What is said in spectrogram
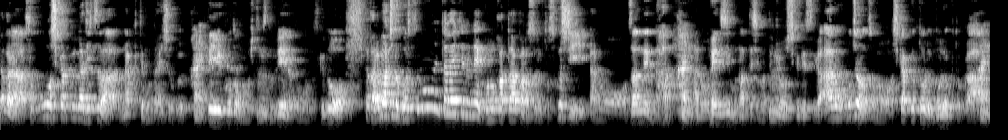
だから、そこも資格が実はなくても大丈夫。はいって。いうことも一つの例だと思うんですけど、だからまあちょっとご質問いただいてるね、この方からすると少し、あの、残念な、はい。あの、お返事にもなってしまってうん恐縮ですが、あの、もちろんその、資格取る努力とか、はい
